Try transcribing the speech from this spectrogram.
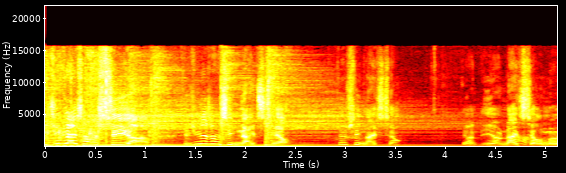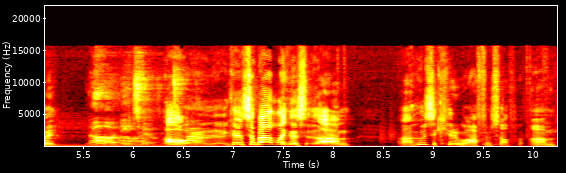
Did you guys ever see? Um, did you guys ever see Knight's Tale? Did you ever see Knight's Tale? You know, you know Knight's Tale, the movie. No, need to. Oh, it's about like this. Um, uh, who's the kid who offed himself? Um,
